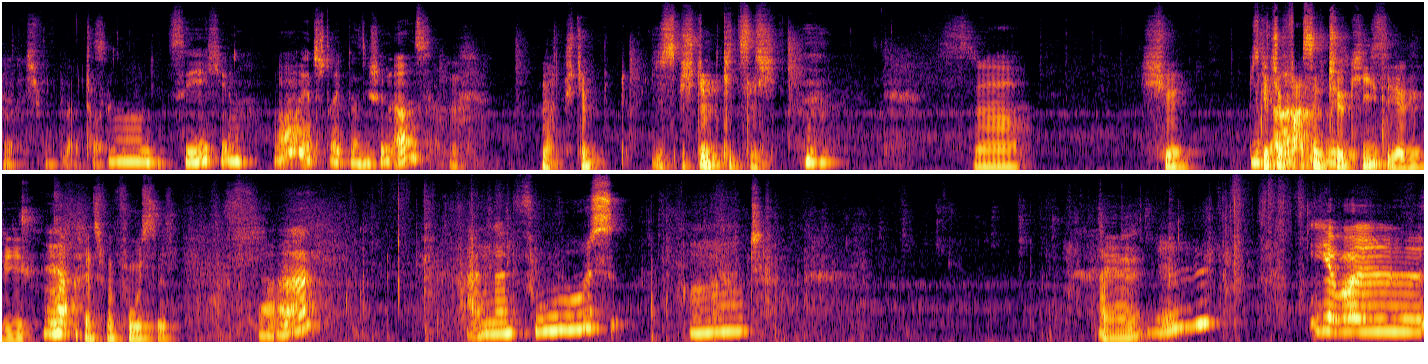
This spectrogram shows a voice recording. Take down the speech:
Ja, ich finde blau toll. So, die Zehchen. Oh, jetzt streckt er sie schön aus. Macht bestimmt. Ist bestimmt kitzlig. So. Schön. Es geht schon fast in. Türkis irgendwie, Ja. wenn es vom Fuß ist. ja. Anderen Fuß. Und. Äh, Jawohl.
